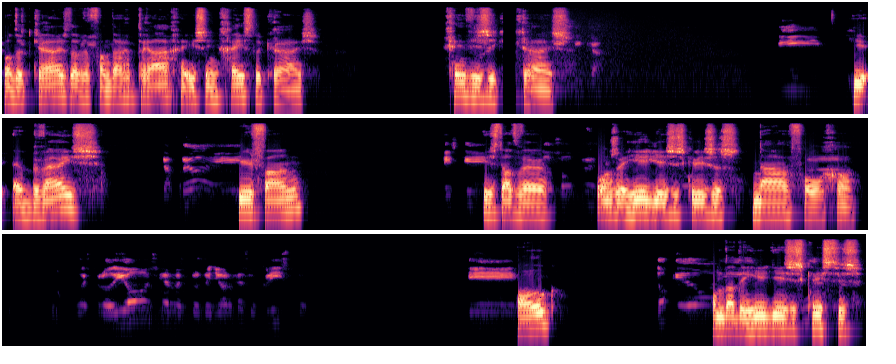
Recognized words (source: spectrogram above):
Want het kruis dat we vandaag dragen is een geestelijk kruis. Geen fysiek kruis. Hier, het bewijs hiervan is dat we onze Heer Jezus Christus navolgen. Ook omdat de Heer Jezus Christus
